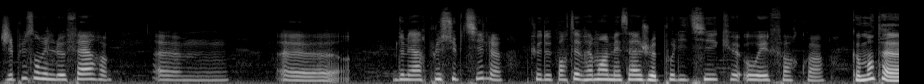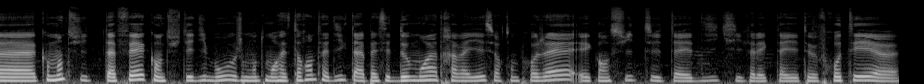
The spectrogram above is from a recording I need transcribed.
j'ai plus envie de le faire euh, euh, de manière plus subtile que de porter vraiment un message politique haut et fort quoi. Comment, as, comment tu t'as fait quand tu t'es dit bon je monte mon restaurant Tu as dit que tu as passé deux mois à travailler sur ton projet et qu'ensuite tu t'as dit qu'il fallait que tu ailles te frotter à,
